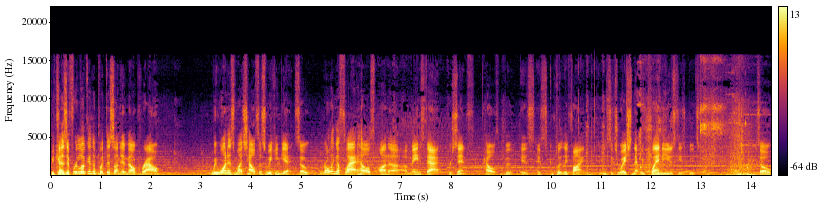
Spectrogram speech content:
Because if we're looking to put this on ML Crow, we want as much health as we can get. So rolling a flat health on a, a main stat percent health boot is, is completely fine in the situation that we plan to use these boots for. So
